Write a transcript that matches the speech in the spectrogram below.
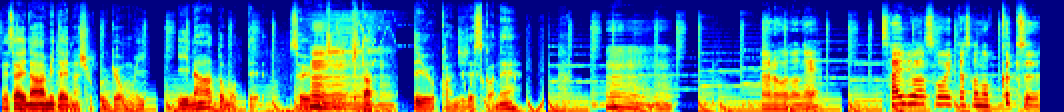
デザイナーみたいな職業もいいいいなと思ってそういう道に来たっうんうんうんうんていう感じですかね、うん。うんうん。なるほどね最初はそういったその靴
